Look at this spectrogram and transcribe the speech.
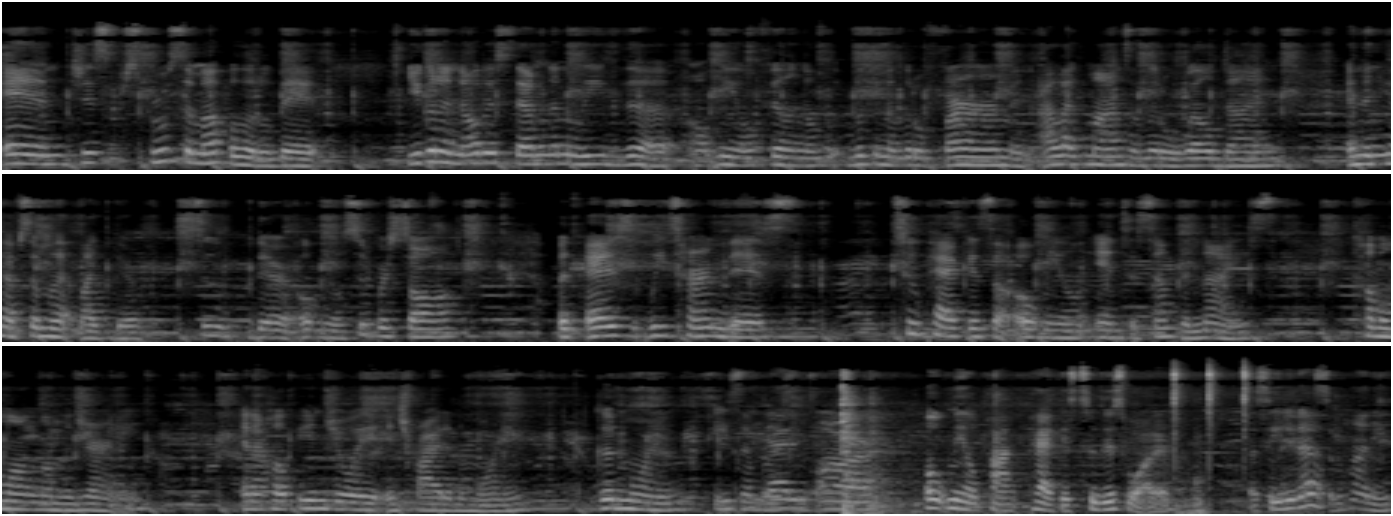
and just spruce them up a little bit. You're gonna notice that I'm gonna leave the uh, oatmeal feeling, looking a little firm and I like mine's a little well done. And then you have some that like their soup, their oatmeal oh, super soft. But as we turn this two packets of oatmeal into something nice, come along on the journey. And I hope you enjoy it and try it in the morning. Good morning. Peace and blessings. Adding our oatmeal pot packets to this water. Let's heat it up. Some honey.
